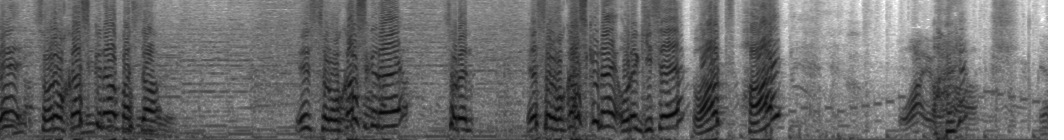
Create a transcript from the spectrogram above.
え、それおかしくないおばさん？え、それおかしくない？それ、え、それおかしくない？俺犠牲 ?What? はい怖いわ。いや、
